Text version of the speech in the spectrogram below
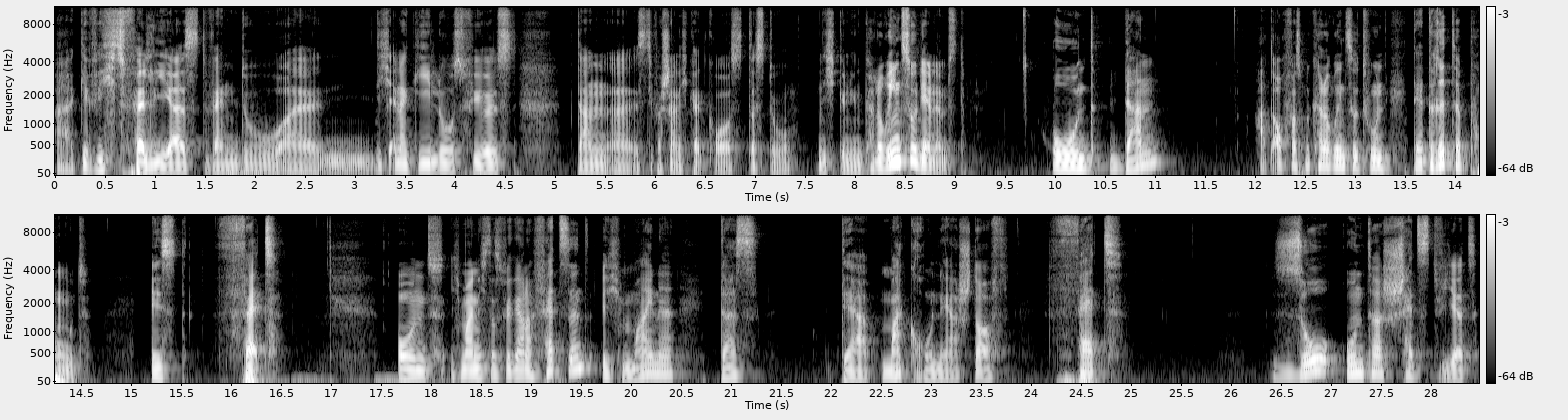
äh, Gewicht verlierst, wenn du äh, dich energielos fühlst, dann äh, ist die Wahrscheinlichkeit groß, dass du nicht genügend Kalorien zu dir nimmst. Und dann hat auch was mit Kalorien zu tun. Der dritte Punkt ist Fett. Und ich meine nicht, dass Veganer fett sind, ich meine, dass der Makronährstoff Fett so unterschätzt wird,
